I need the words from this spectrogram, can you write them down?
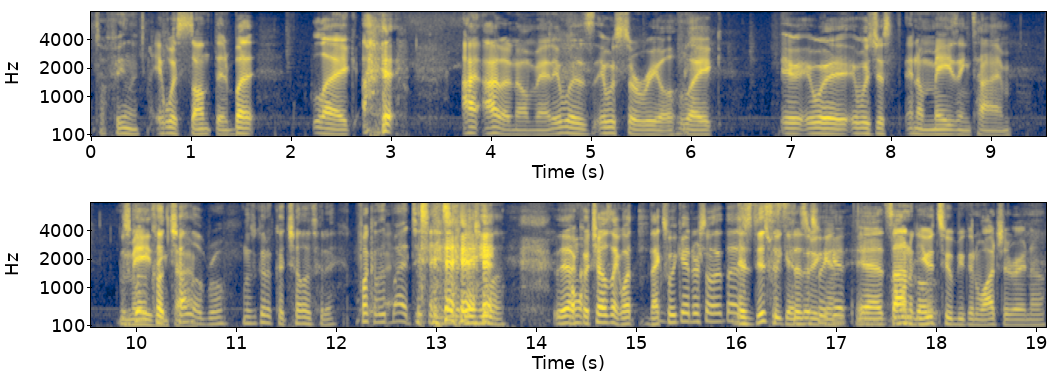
It's a feeling. it was something but like I, I i don't know man it was it was surreal like it, it was it was just an amazing time Let's amazing go to Coachella, time. bro. Let's go to Coachella today. Fuck it, let's buy a ticket. Yeah. Let's go to Coachella. yeah I wa- coachella's like what next weekend or something like that It's this It's weekend. this This weekend. weekend? Yeah, it's I on go- YouTube. You can watch it right now.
